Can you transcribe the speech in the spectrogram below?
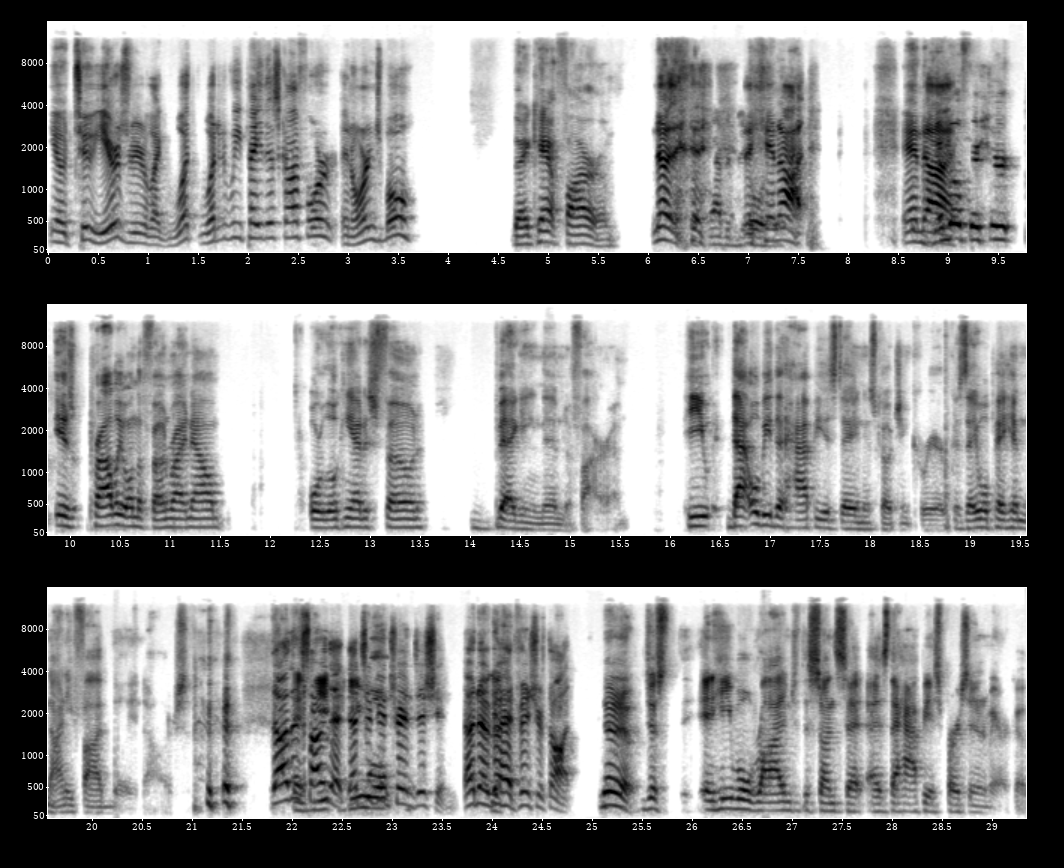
you know, two years where you're like, what, what did we pay this guy for? An Orange Bowl? They can't fire him. No, they, they cannot. And Jimbo uh, Fisher is probably on the phone right now or looking at his phone, begging them to fire him he that will be the happiest day in his coaching career because they will pay him ninety five million dollars. the other side he, of that, that's a will, good transition. Oh no, go yeah. ahead, finish your thought. No, no, no, just and he will ride into the sunset as the happiest person in America.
